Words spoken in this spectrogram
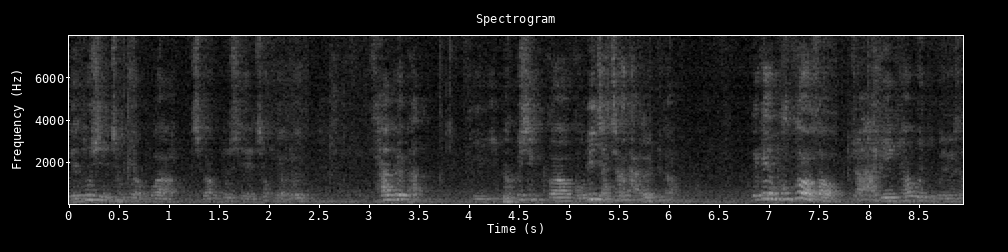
대도시의 청년과 지방도시의 청년은 삶의 반, 이, 이 방식과 고민 자체가 다릅니다. 이게 묶어서 쫙 얘기하고 있는 거예요. 그래서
